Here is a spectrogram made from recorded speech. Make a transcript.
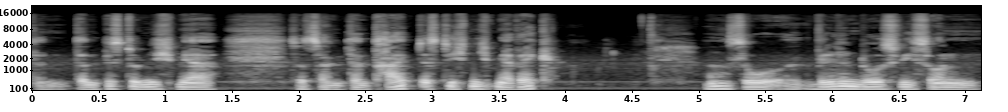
Dann, dann bist du nicht mehr sozusagen, dann treibt es dich nicht mehr weg. So willenlos wie so ein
